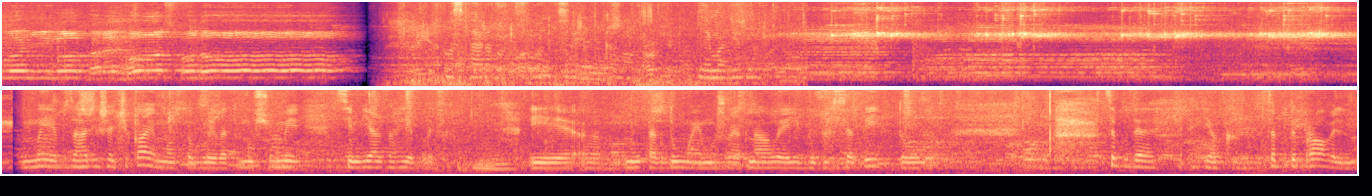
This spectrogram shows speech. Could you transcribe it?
Вклонімо перед Господом. Атмосфера, така неймовірна. Ми взагалі ще чекаємо особливе, тому що ми сім'я загиблих. І е, ми так думаємо, що як на алеї будуть святи, то це буде як це буде правильно.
